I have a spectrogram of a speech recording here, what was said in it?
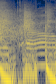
power.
